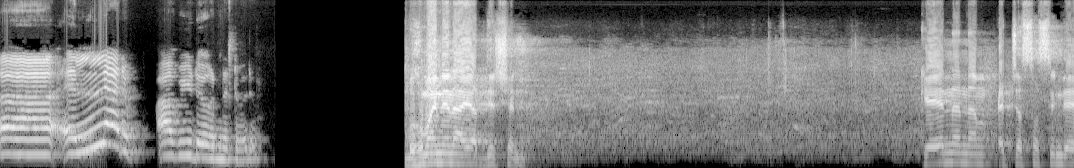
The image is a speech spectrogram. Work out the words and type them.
എല്ലാരും ആ വീഡിയോ കണ്ടിട്ട് വരും. ബഹുമാന്യനായ അധ്യക്ഷൻ K N N M H S എസിന്റെ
